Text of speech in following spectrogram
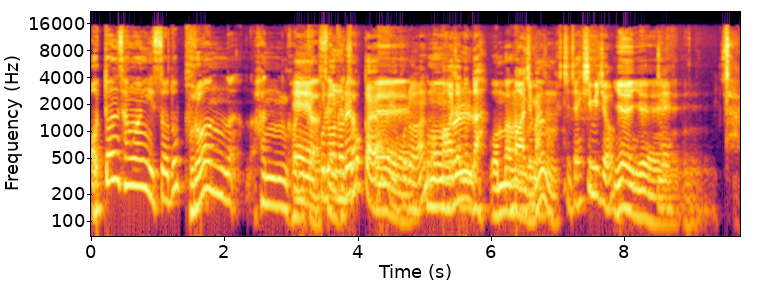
어떤 상황이 있어도 불언한 거니까. 예, 그죠? 해볼까요? 예, 불론. 부모를 원망하지 않는다. 원망하지. 말자. 진짜 핵심이죠. 예, 예. 네. 예. 자,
